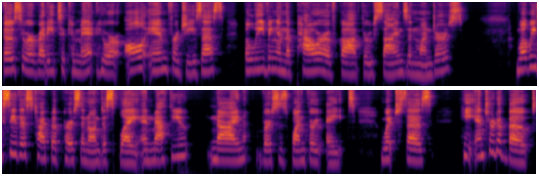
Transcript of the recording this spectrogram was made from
those who are ready to commit, who are all in for Jesus, believing in the power of God through signs and wonders. Well, we see this type of person on display in Matthew 9, verses 1 through 8, which says, He entered a boat,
